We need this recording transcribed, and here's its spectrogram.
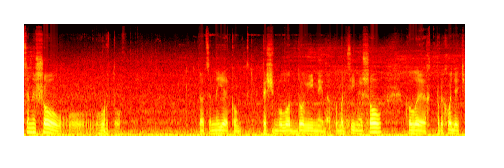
це не шоу гурту. Це не є те, що було до війни, да, комерційне шоу, коли приходять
